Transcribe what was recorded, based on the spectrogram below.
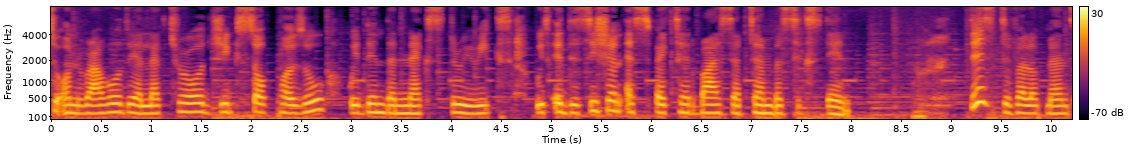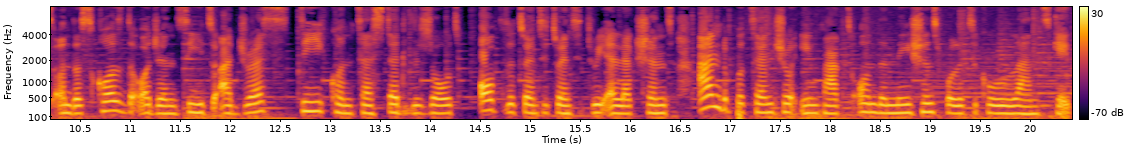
to unravel the electoral jigsaw puzzle within the next three weeks, with a decision expected by September 16. This development underscores the urgency to address the contested result of the 2023 elections and the potential impact on the nation's political landscape.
